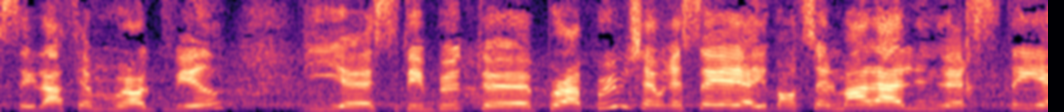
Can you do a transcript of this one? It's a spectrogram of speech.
c'est la ferme Rockville. Puis c'est des buts peu à peu. J'aimerais ça éventuellement aller à l'université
